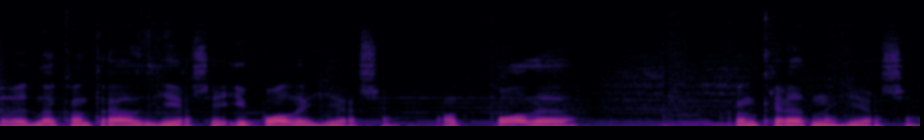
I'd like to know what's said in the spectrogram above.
Видно, контраст гірший і поле гірше. От поле конкретно гірше.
